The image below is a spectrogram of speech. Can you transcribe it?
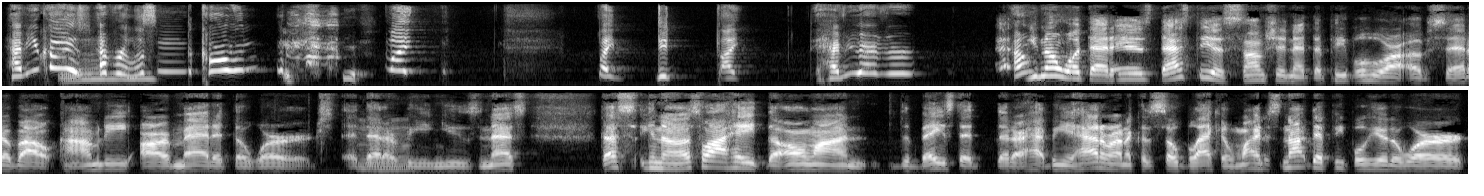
have you guys ever mm. listened to Carlin? like, like did like have you ever? You know what that is? That's the assumption that the people who are upset about comedy are mad at the words that are mm-hmm. being used, and that's that's you know that's why I hate the online debates that that are being had around it because it's so black and white. It's not that people hear the word,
